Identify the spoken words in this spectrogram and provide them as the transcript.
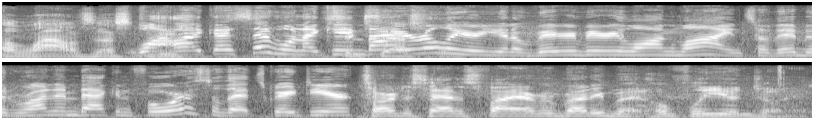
allows us to Well, like I said, when I came by earlier, you had a very, very long line. So they've been running back and forth. So that's great to hear. It's hard to satisfy everybody, but hopefully you enjoy it.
